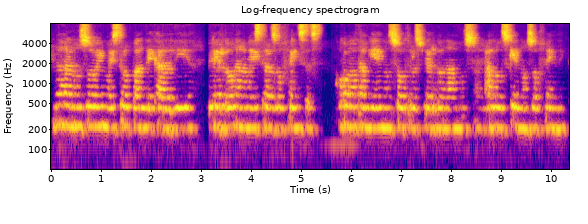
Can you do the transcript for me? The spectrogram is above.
Danos hoy nuestro pan de cada día. Perdona nuestras ofensas, como también nosotros perdonamos a los que nos ofenden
